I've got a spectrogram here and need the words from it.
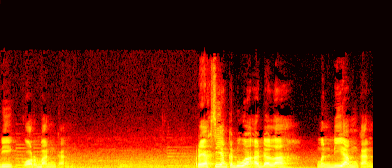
dikorbankan. Reaksi yang kedua adalah mendiamkan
